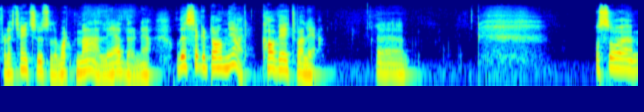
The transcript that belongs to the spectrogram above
For det kjentes ut som det ble med leder ned. Og det er sikkert det han gjør. Hva vet vel jeg? Eh, og så um,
